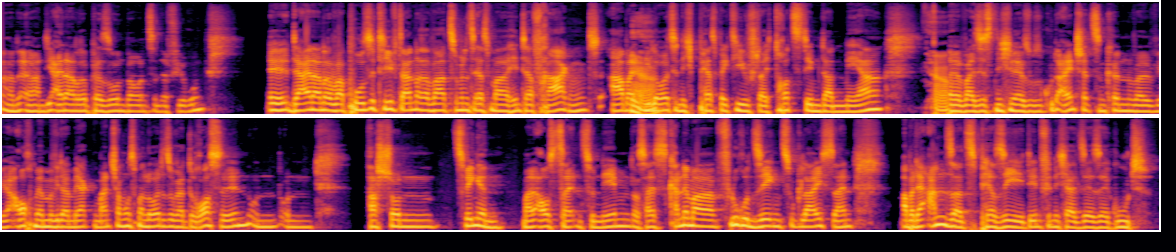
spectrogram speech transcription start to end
an, an die eine oder andere Person bei uns in der Führung. Äh, der eine oder andere war positiv, der andere war zumindest erstmal hinterfragend. Arbeiten ja. die Leute nicht perspektivisch vielleicht trotzdem dann mehr, ja. äh, weil sie es nicht mehr so gut einschätzen können, weil wir auch immer wieder merken, manchmal muss man Leute sogar drosseln und, und fast schon zwingen, mal Auszeiten zu nehmen. Das heißt, es kann immer Fluch und Segen zugleich sein. Aber der Ansatz per se, den finde ich halt sehr, sehr gut.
